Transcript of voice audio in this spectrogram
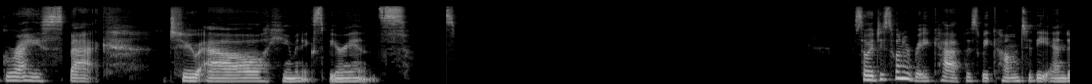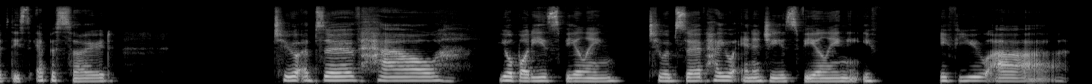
grace back to our human experience. So, I just want to recap as we come to the end of this episode to observe how your body is feeling, to observe how your energy is feeling. If if you are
